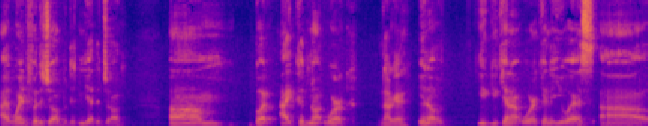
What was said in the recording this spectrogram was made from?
I went for the job, but didn't get the job. Um, but I could not work. Okay. You know, you, you cannot work in the U.S. Uh,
